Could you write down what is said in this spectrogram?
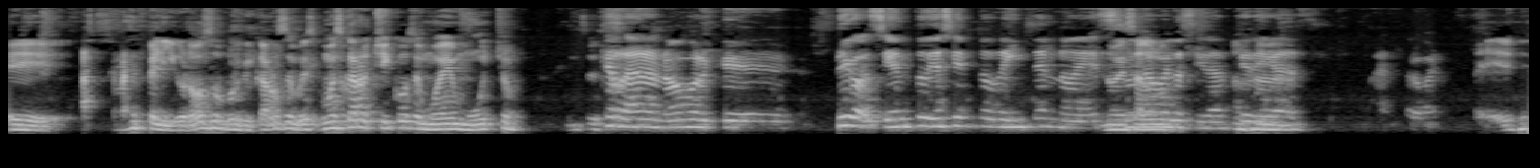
Eh, hasta se me hace peligroso, porque el carro se es como es carro chico, se mueve mucho. Qué raro, ¿no? Porque. Digo, 110, 120 no es, una velocidad que digas. pero bueno. Eh,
